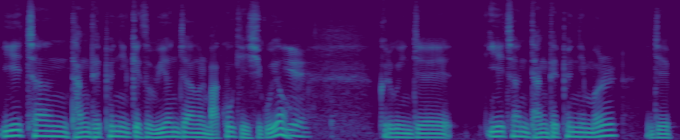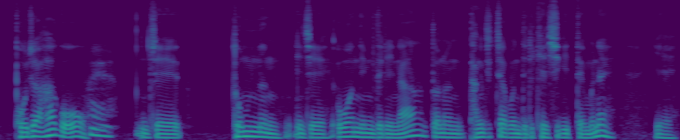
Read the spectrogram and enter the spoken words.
이해찬 당 대표님께서 위원장을 맡고 계시고요. 예. 그리고 이제 이해찬 당 대표님을 이제 보좌하고 예. 이제 돕는 이제 의원님들이나 또는 당직자분들이 계시기 때문에 예.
